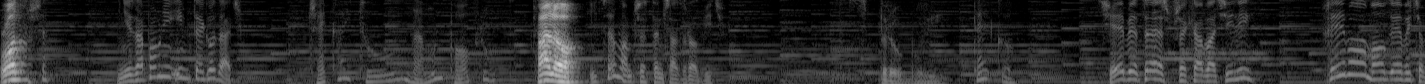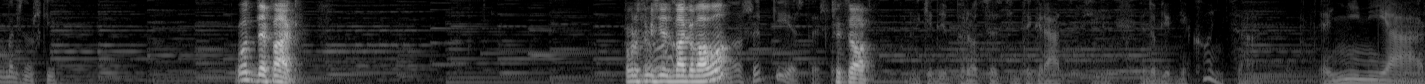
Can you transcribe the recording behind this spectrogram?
What? Proszę. Nie zapomnij im tego dać. Czekaj tu na mój powrót. Halo! I co mam przez ten czas robić? Spróbuj tego. Ciebie też przekabacili? Chyba mogę wyciągnąć nóżki. What the fuck? Po prostu mi się zbagowało? No, szybki jesteś. Czy co? Kiedy proces integracji dobiegnie końca, Niniar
